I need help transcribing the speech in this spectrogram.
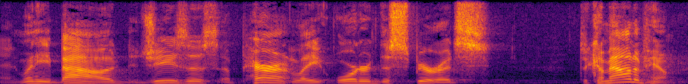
And when he bowed, Jesus apparently ordered the spirits to come out of him.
